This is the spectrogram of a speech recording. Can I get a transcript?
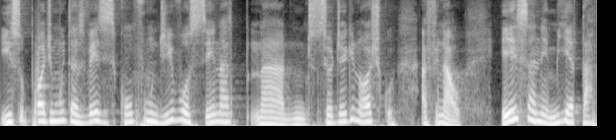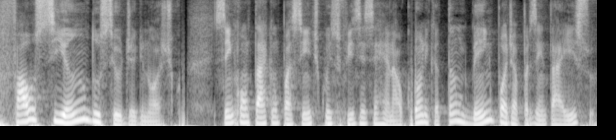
Isso pode muitas vezes confundir você na, na no seu diagnóstico. Afinal, essa anemia está falseando o seu diagnóstico. Sem contar que um paciente com insuficiência renal crônica também pode apresentar isso.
